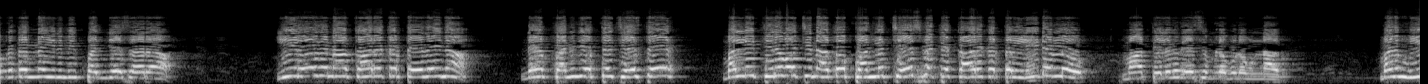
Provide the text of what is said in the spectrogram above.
ఒకటన్నా ఇది మీకు పనిచేశారా ఈ రోజు నా కార్యకర్త ఏదైనా నేను పని చెప్తే చేస్తే మళ్ళీ తిరిగి నాతో పనులు చేసి పెట్టే కార్యకర్తల లీడర్లు మా తెలుగుదేశంలో కూడా ఉన్నారు. మనం మీ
